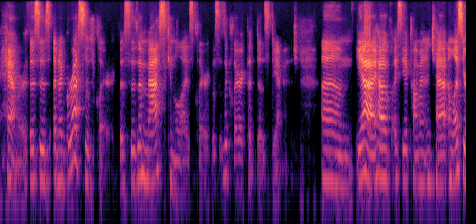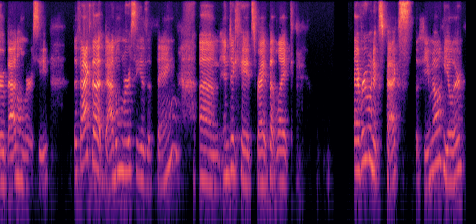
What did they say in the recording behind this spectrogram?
hammer. This is an aggressive cleric. This is a masculinized cleric. This is a cleric that does damage. Um, yeah, I have, I see a comment in chat, unless you're a battle mercy. The fact that battle mercy is a thing um, indicates, right, that like everyone expects the female healer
